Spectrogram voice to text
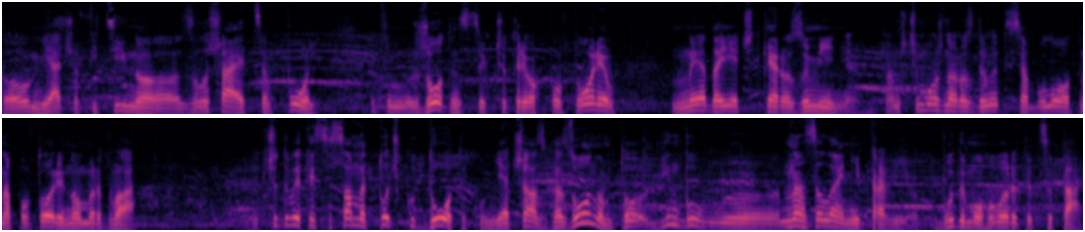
то м'яч офіційно залишається в полі. Втім, жоден з цих чотирьох повторів не дає чітке розуміння. Там ще можна роздивитися було от на повторі номер 2 Якщо дивитися саме точку дотику м'яча з газоном, то він був е, на зеленій траві. Будемо говорити це так.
